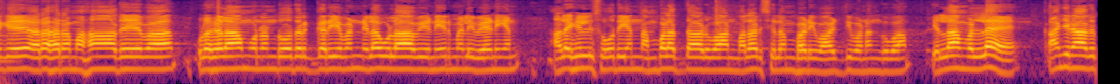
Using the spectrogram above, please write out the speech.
பார்வதி அரஹர மகாதேவா உலகெல்லாம் உணர்ந்தோதற்கரியவன் நில உலாவிய நீர்மலி வேணியன் அழகில் சோதியன் அம்பலத்தாடுவான் மலர் சிலம்படி வாழ்த்தி வணங்குவான். எல்லாம் வல்ல காஞ்சிநாத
